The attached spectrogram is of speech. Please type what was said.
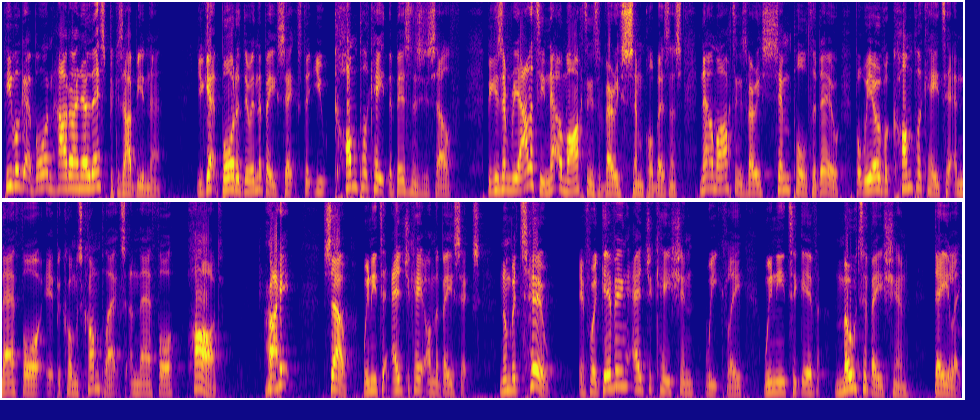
People get bored, and how do I know this? Because I've been there. You get bored of doing the basics, that you complicate the business yourself. Because in reality, network marketing is a very simple business. Network marketing is very simple to do, but we overcomplicate it and therefore it becomes complex and therefore hard, right? So we need to educate on the basics. Number two, if we're giving education weekly, we need to give motivation daily.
